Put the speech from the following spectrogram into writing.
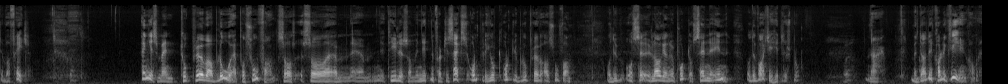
Det var feil. Engelskmenn tok prøver av blodet på sofaen så, så um, tidlig som i 1946. Ordentlig gjort ordentlig blodprøve av sofaen. Og, det, og se, lage en rapport og sende inn. Og det var ikke Hitlers blod. Nei. Men da den kalde krigen kommer,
